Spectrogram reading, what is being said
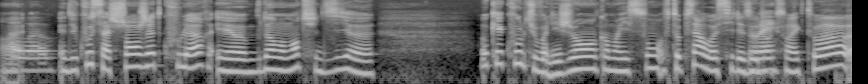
Ouais. Ah. Et du coup, ça changeait de couleur. Et euh, au bout d'un moment, tu te dis euh, Ok, cool, tu vois les gens, comment ils sont. Tu observes aussi les autres Ouais. gens qui sont avec toi.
